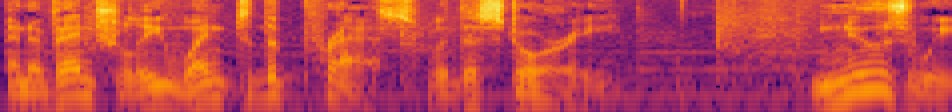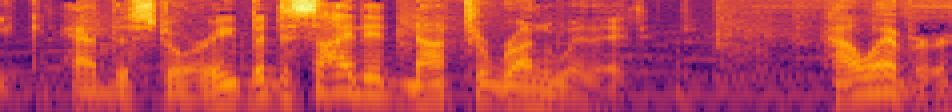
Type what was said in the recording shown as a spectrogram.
and eventually went to the press with the story. Newsweek had the story but decided not to run with it. However,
